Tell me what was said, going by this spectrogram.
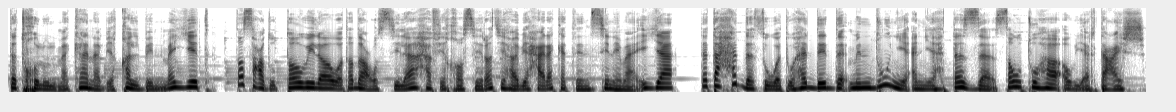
تدخل المكان بقلب ميت تصعد الطاولة وتضع السلاح في خاصرتها بحركة سينمائية تتحدث وتهدد من دون أن يهتز صوتها أو يرتعش.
